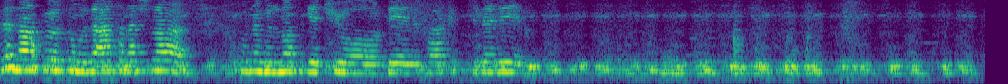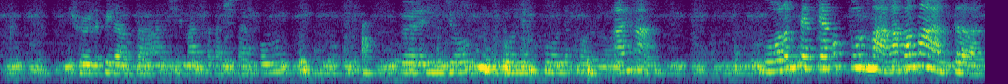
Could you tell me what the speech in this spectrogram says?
sizler ne yapıyorsunuz arkadaşlar? Günümüz nasıl geçiyor değerli takipçilerim? Şöyle biraz daha açayım arkadaşlar bunu. Böyle ince oldu mu? Kone kone konuyor. Ayhan. Oğlum ses yapıp durma. Kafamı aldın.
